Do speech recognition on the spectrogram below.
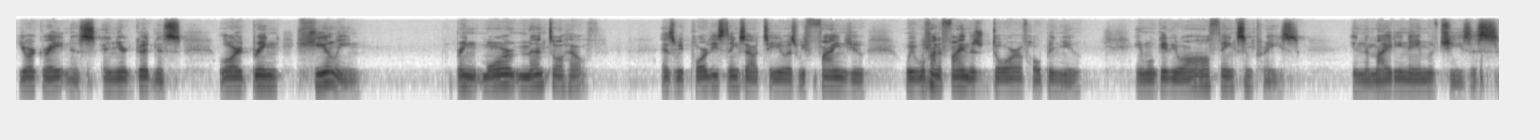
your greatness and your goodness, Lord, bring healing, bring more mental health as we pour these things out to you, as we find you. We want to find this door of hope in you, and we'll give you all thanks and praise in the mighty name of Jesus.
